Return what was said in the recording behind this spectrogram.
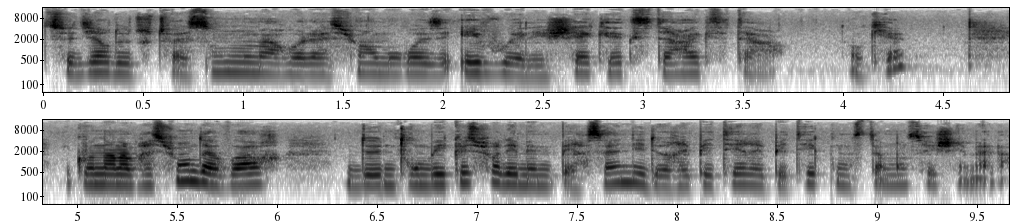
se dire de toute façon ma relation amoureuse est vouée à l'échec, etc. etc. Ok? Et qu'on a l'impression d'avoir, de ne tomber que sur les mêmes personnes et de répéter, répéter constamment ces schémas-là.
